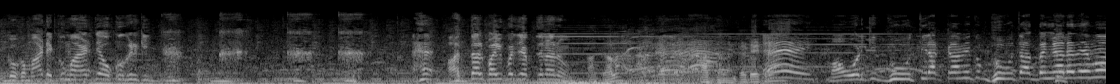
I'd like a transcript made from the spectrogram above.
ఇంకొక మాట ఎక్కువ మాడితే ఒక్కొక్కడికి అద్దాలు పలిప చెప్తున్నాను. ఏయ్, మా ఊడికి భూతి రక్క మీకు భూతి అర్థం కాలేదేమో.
